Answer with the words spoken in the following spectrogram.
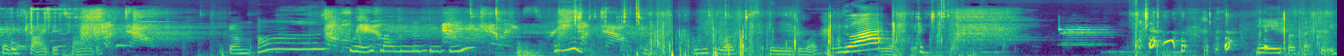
But it's fine, it's fine. Come on. Where's my little baby? okay. We need to work this. We need to work this. What? Work this. Play perfectly.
